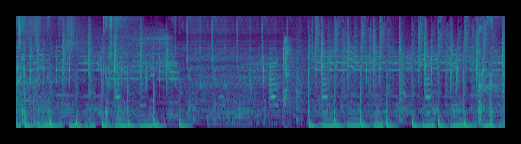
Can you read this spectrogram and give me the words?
más intrascendentes que usted escucha, escucha, escucha, escucha, escucha. Perfecto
